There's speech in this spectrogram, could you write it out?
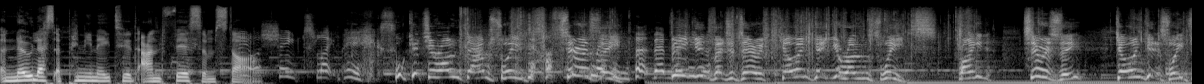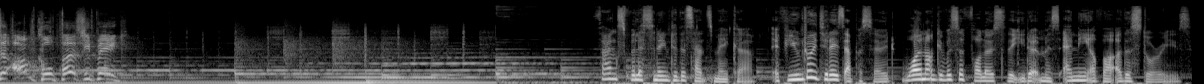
a no less opinionated and fearsome star. They are shaped like pigs. Well, get your own damn sweets! Seriously! Vegan, vegetarians, go and get your own sweets, right? Seriously, go and get sweets that aren't called Percy Pig. Thanks for listening to The Sense Maker. If you enjoyed today's episode, why not give us a follow so that you don't miss any of our other stories?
